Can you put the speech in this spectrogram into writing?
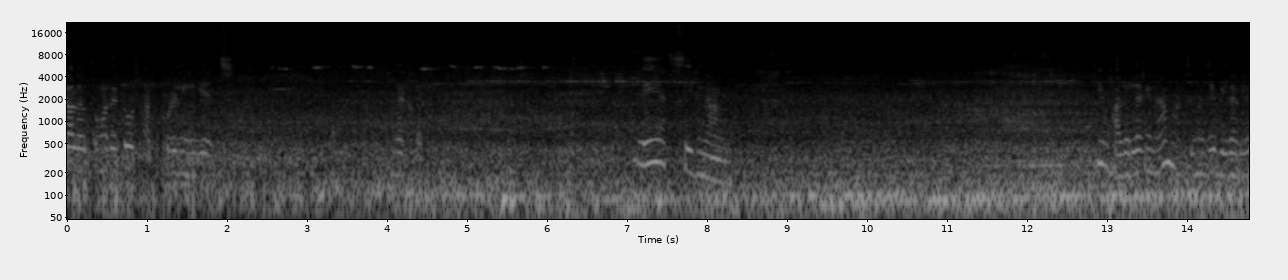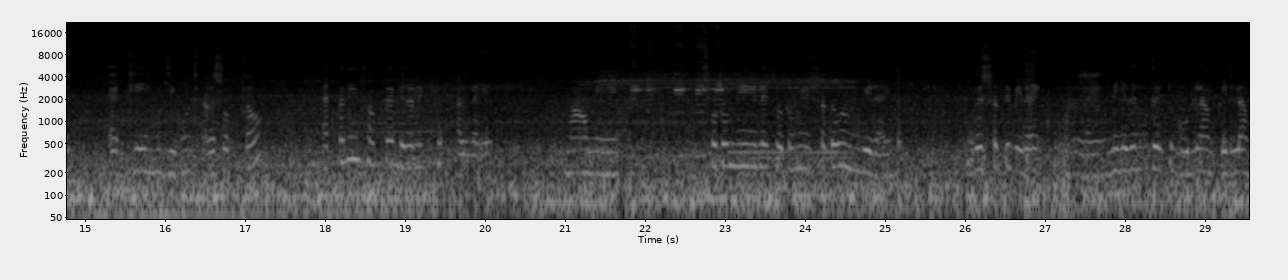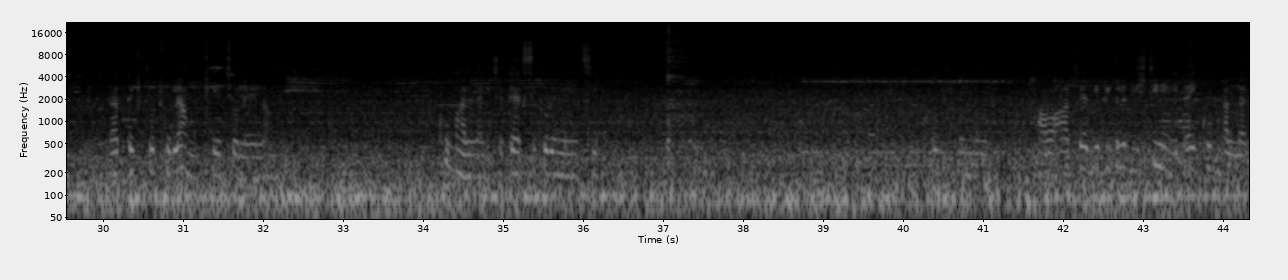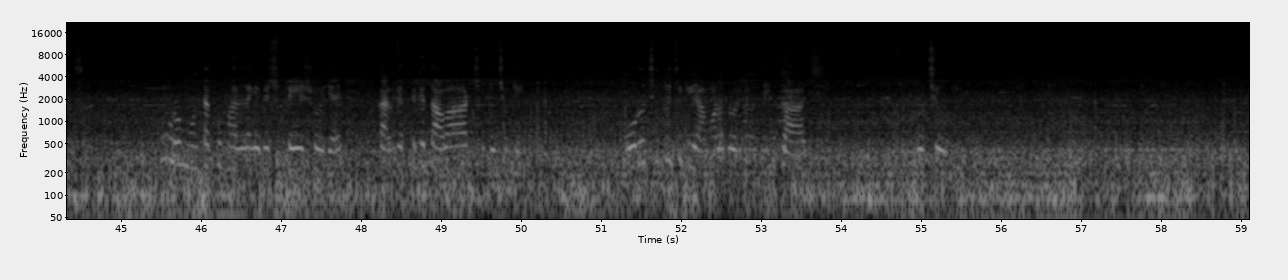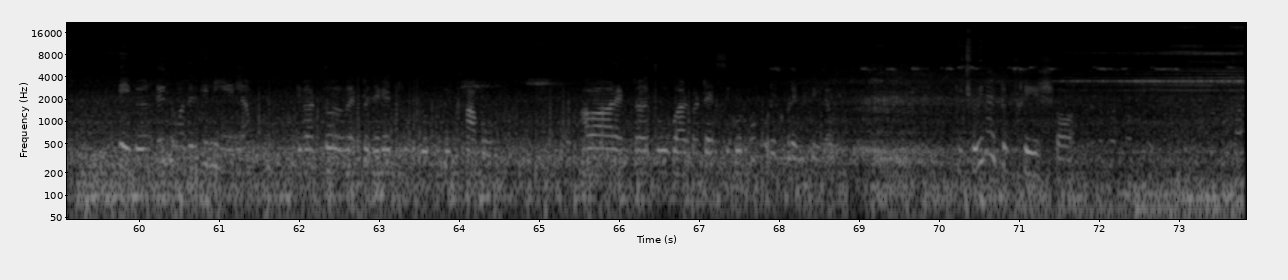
চলো, তোমাদেরকেও সাথে করে নিয়ে যাচ্ছি দেখো। এই এক সিগনাল কি ভালো লাগে না মাঝে মাঝে বেরালে একঘেয়েমি জীবন সারা সপ্তাহ, একটা দিন সপ্তাহে বেরালে খুব ভালো লাগে। মা মেয়ে, ছোটো মেয়ে এলে ছোটো মেয়ের সাথেও আমি বেরাই ওদের সাথে বেরাই খুব ভালো লাগে। নিজেদের মতো একটু ঘুরলাম, ফিরলাম, রাত্রে কিছু খেলাম, খেয়ে চলে এলাম। খুব ভালো লাগছে, ট্যাক্সি করে নিয়েছি। খুব সুন্দর। হাওয়া আছে, আজকে বিকেলে বৃষ্টি নেই, এটাই খুব ভালো লাগছে। পুরো মনটা খুব ভালো লাগে, বেশ ফ্রেশ হয়ে যায়। কালকের থেকে তো আবার ছুটোছুটি। ওরও ছুটোছুটি, আমারও দৈনন্দিন কাজ। প্রচুর। এই পর্যন্তই তোমাদেরকে নিয়ে এলাম। এবার তো একটা জায়গায় ঢুকবো ঢুকে খাব। আবার একটা হয়তো উবার বা ট্যাক্সি করব, করে ঘরে ফিরে যাব। কিছুই না, একটু ফ্রেশ হওয়া।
